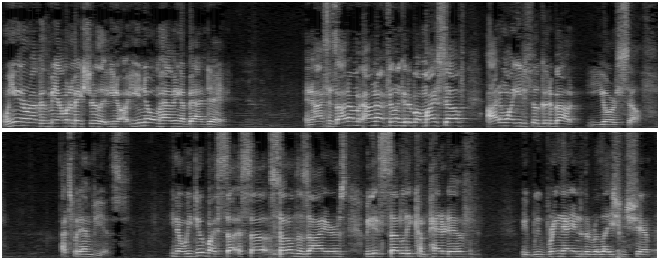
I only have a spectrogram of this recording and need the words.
When you interact with me, I'm going to make sure that you know you know I'm having a bad day. And I, since I I'm not feeling good about myself, I don't want you to feel good about yourself. That's what envy is. You know, we do it by su- su- subtle desires. We get subtly competitive. We, we bring that into the relationship.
